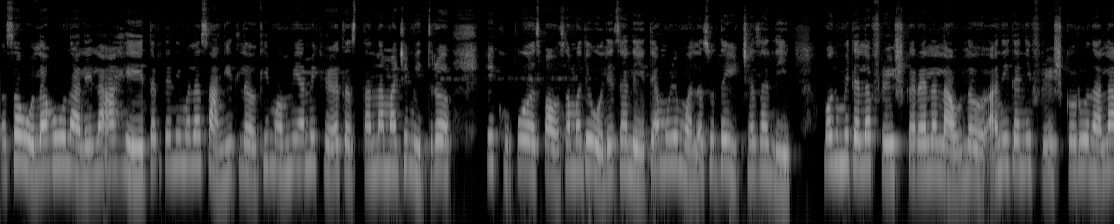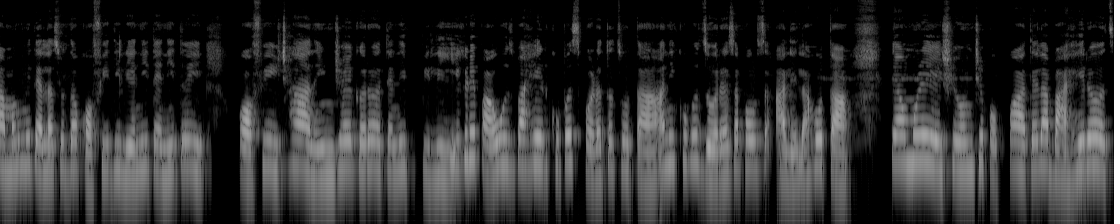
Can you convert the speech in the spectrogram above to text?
असा ओला होऊन आलेला आहे? तर त्यांनी मला सांगितलं की मम्मी आम्ही खेळत असताना माझे मित्र हे खूपच पावसामध्ये ओले झाले त्यामुळे मलासुद्धा इच्छा झाली. मग मी त्याला फ्रेश करायला लावलं आणि त्यांनी फ्रेश करून आला. मग मी त्यालासुद्धा कॉफी दिली आणि त्यांनी ते कॉफी छान एन्जॉय करत त्यांनी पिली. इकडे पाऊस बाहेर खूपच पडतच होता आणि खूपच जोराचा पाऊस आलेला होता. त्यामुळे शिवमचे पप्पा त्याला बाहेरच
